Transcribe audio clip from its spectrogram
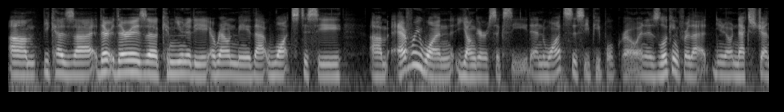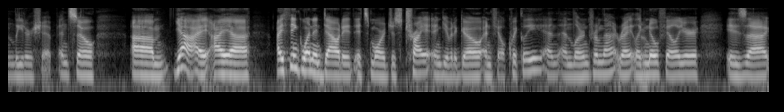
um, because uh, there there is a community around me that wants to see um, everyone younger succeed and wants to see people grow and is looking for that you know next gen leadership. And so, um, yeah, I I, uh, I think when in doubt, it, it's more just try it and give it a go and fail quickly and, and learn from that, right? Like no failure is uh,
